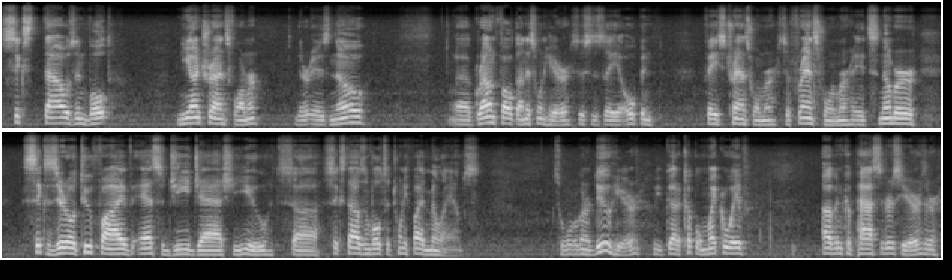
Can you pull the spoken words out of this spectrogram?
6000 volt neon transformer there is no uh, ground fault on this one here this is a open face transformer. It's a transformer. It's number 6025SG-U it's uh, 6000 volts at 25 milliamps. So what we're going to do here we've got a couple microwave oven capacitors here. They're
